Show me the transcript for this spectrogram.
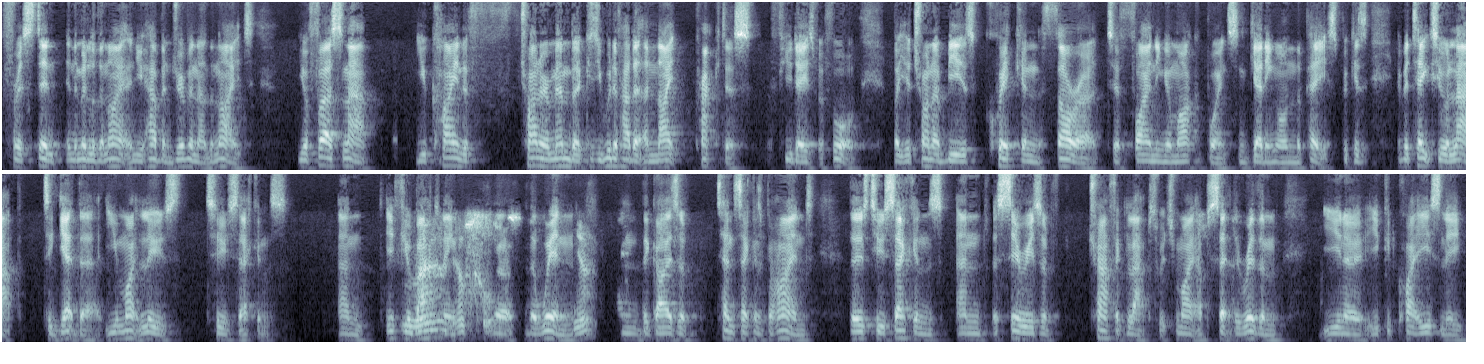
for a stint in the middle of the night and you haven't driven at the night, your first lap, you kind of trying to remember because you would have had a, a night practice a few days before, but you're trying to be as quick and thorough to finding your marker points and getting on the pace. Because if it takes you a lap to get there, you might lose two seconds. And if you're battling for the win yeah. and the guys are 10 seconds behind, those two seconds and a series of traffic laps, which might upset the rhythm, you know, you could quite easily,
